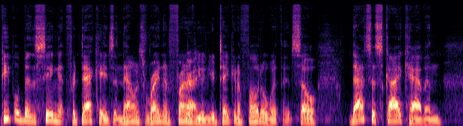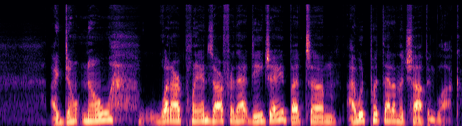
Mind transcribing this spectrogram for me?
people have been seeing it for decades and now it's right in front right. of you and you're taking a photo with it. So that's a sky cabin. I don't know what our plans are for that DJ, but um, I would put that on the chopping block.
